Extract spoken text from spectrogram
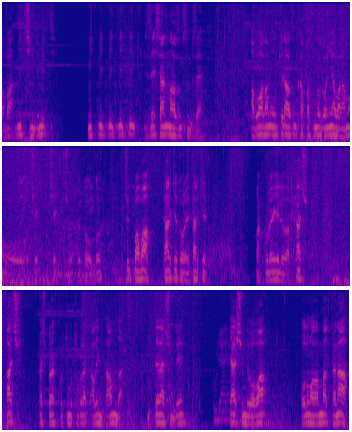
Baba mit şimdi mit. Mit mit mit mit mit. Bize sen lazımsın bize. Ha bu adam ulti lazım kafasında zonya var ama o çekti çekti çok kötü oldu. Çık baba terk et orayı terk et. Bak buraya geliyorlar kaç. Kaç. Kaç bırak kurtu mutu bırak alayım tamam da. Bittiler şimdi. Gel şimdi baba. Oğlum adamlar fena.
